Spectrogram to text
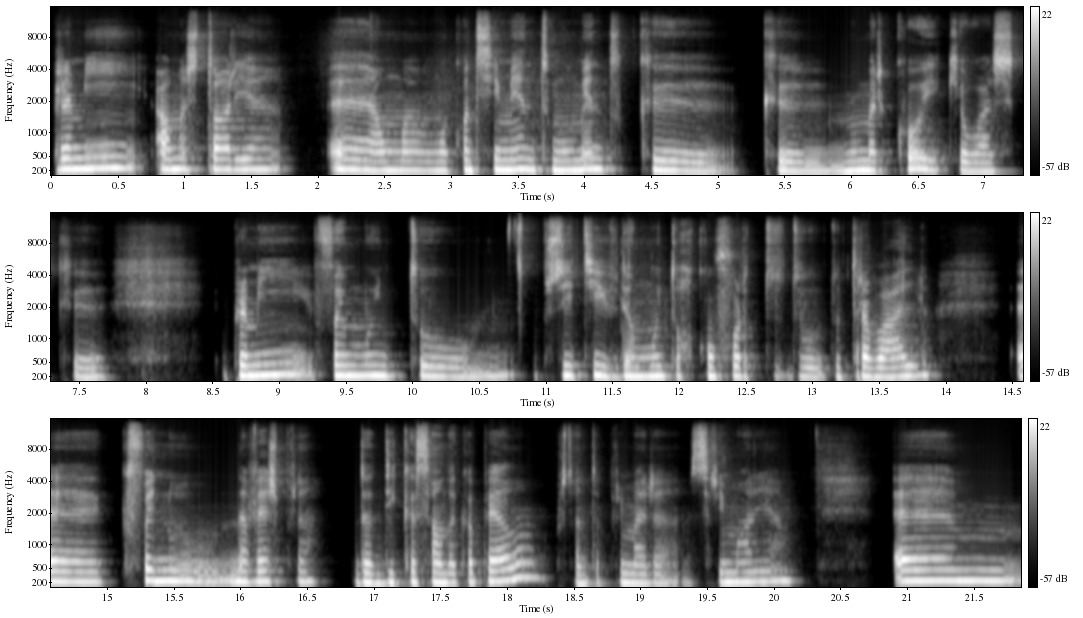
Para mim, há uma história, eh, há uma, um acontecimento, um momento que, que me marcou e que eu acho que para mim foi muito positivo, deu muito reconforto do, do trabalho, uh, que foi no, na véspera da dedicação da capela, portanto a primeira cerimónia, um,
